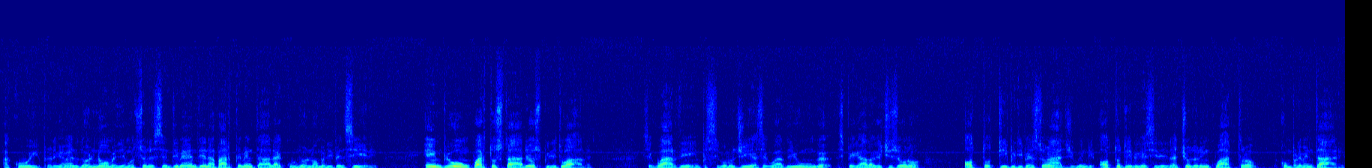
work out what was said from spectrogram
a cui praticamente do il nome di emozioni e sentimenti e una parte mentale a cui do il nome di pensieri. e in più un quarto stadio spirituale. Se guardi in psicologia, se guardi Jung, spiegava che ci sono otto tipi di personaggi, quindi otto tipi che si racchiudono in quattro complementari.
